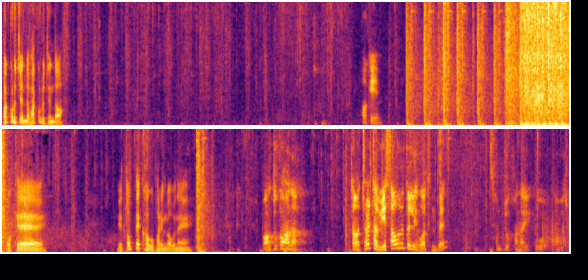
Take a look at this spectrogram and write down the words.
밖으로 쨘다 밖으로 쨘다. 확인. 오케이. 이게 떡백하고 팔인가 보네. 왕뚜껑 하나. 잠깐 철탑 위에 사운드 들리는 것 같은데? 삼뚝 하나 있고 나머지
